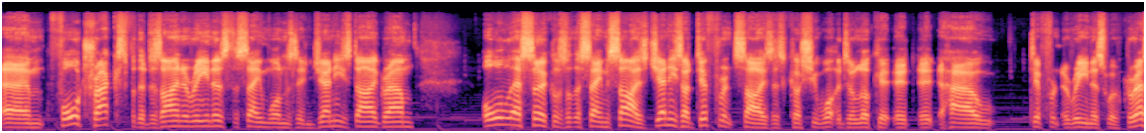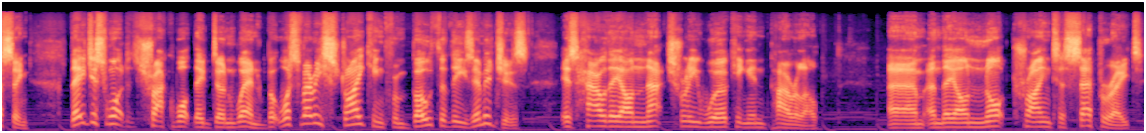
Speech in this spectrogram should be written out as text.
um, four tracks for the design arenas, the same ones in Jenny's diagram. All their circles are the same size. Jenny's are different sizes because she wanted to look at, at, at how different arenas were progressing. They just wanted to track what they'd done when. But what's very striking from both of these images is how they are naturally working in parallel. Um, and they are not trying to separate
